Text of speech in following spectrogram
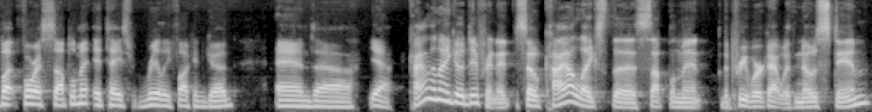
But for a supplement, it tastes really fucking good. And uh, yeah, Kyle and I go different. It, so Kyle likes the supplement, the pre-workout with no stim,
